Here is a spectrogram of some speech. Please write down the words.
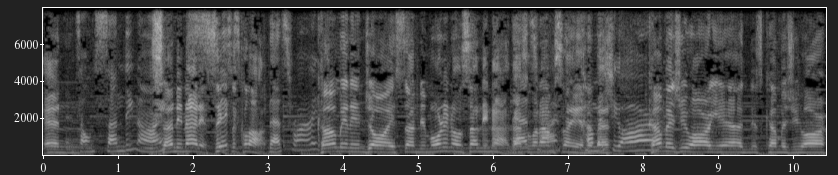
and It's on Sunday night. Sunday night at 6 o'clock. That's right. Come and enjoy Sunday morning on Sunday night. That's, That's what I'm saying. Come as you are. Come as you are. Yeah, just come as you are.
